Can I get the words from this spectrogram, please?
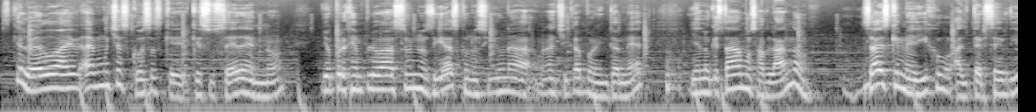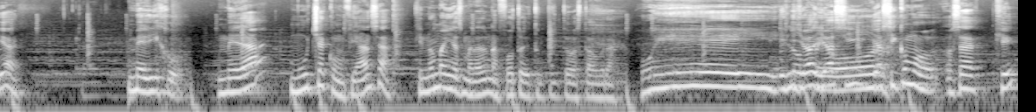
Es que luego hay, hay muchas cosas que, que, suceden, ¿no? Yo, por ejemplo, hace unos días conocí una, una chica por internet y en lo que estábamos hablando, ¿sabes qué me dijo al tercer día? Me dijo, me da mucha confianza que no me hayas mandado una foto de tu pito hasta ahora. Güey, yo, yo, así, yo así como, o sea, ¿qué?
